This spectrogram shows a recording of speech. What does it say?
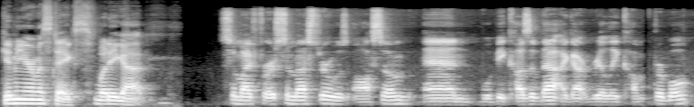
give me your mistakes. What do you got? So, my first semester was awesome, and because of that, I got really comfortable.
